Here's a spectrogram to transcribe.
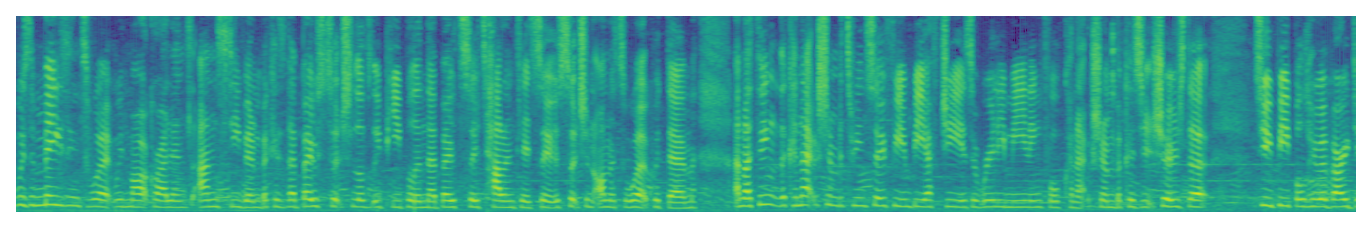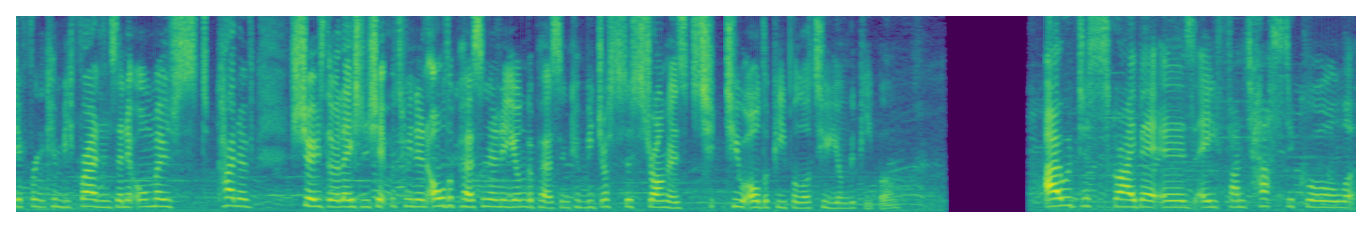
was amazing to work with Mark Rylance and Steven because they're both such lovely people and they're both so talented, so it was such an honour to work with them. And I think the connection between Sophie and BFG is a really meaningful connection because it shows that two people who are very different can be friends and it almost kind of shows the relationship between an older person and a younger person can be just as strong as two older people or two younger people. I would describe it as a fantastical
